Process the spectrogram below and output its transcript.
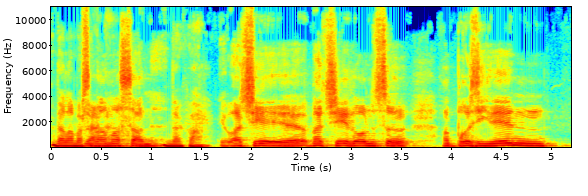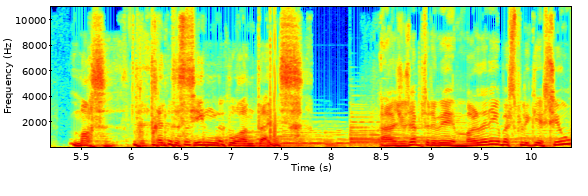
De la Massana. De la Massana. D'acord. I vaig ser, vaig ser doncs, eh, el president massa, de 35 o 40 anys. Uh, Josep Travé, m'agradaria que m'expliquéssiu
